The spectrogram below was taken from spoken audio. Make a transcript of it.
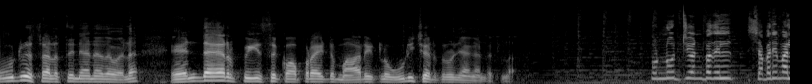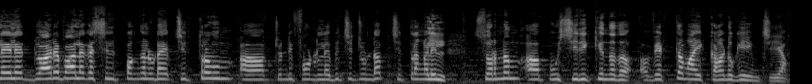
ഒരു സ്ഥലത്ത് ഞാൻ അതേപോലെ എന്റയർ പീസ് കോപ്പറായിട്ട് മാറിയിട്ടുള്ള ഒരു ചരിത്രവും ഞാൻ കണ്ടിട്ടില്ല. തൊണ്ണൂറ്റി ഒൻപതിൽ ശബരിമലയിലെ ദ്വാരപാലക ശില്പങ്ങളുടെ ചിത്രവും ട്വന്റി ഫോറിൽ ലഭിച്ചിട്ടുണ്ട്. ചിത്രങ്ങളിൽ സ്വർണം പൂശിരിക്കുന്നത് വ്യക്തമായി കാണുകയും ചെയ്യാം.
